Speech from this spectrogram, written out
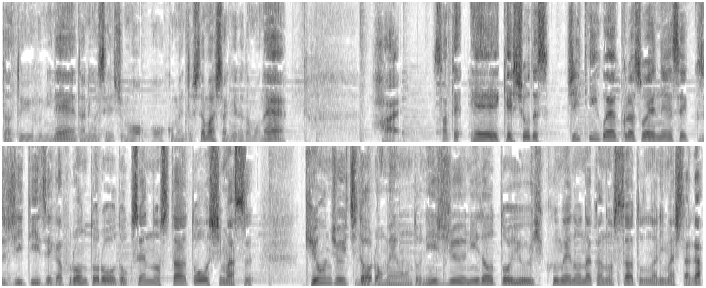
たというふうにね、谷口選手もコメントしてましたけれどもね。はい。さて、えー、決勝です。GT500 クラスは NSXGT 勢がフロントロー独占のスタートをします。気温11度、路面温度22度という低めの中のスタートとなりましたが、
